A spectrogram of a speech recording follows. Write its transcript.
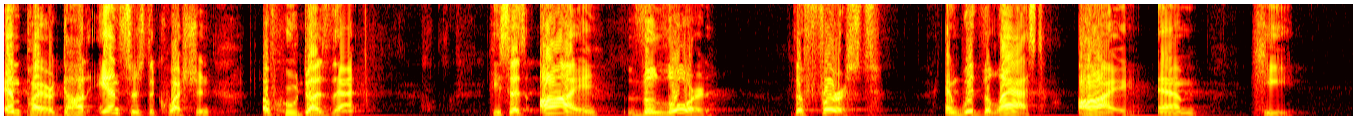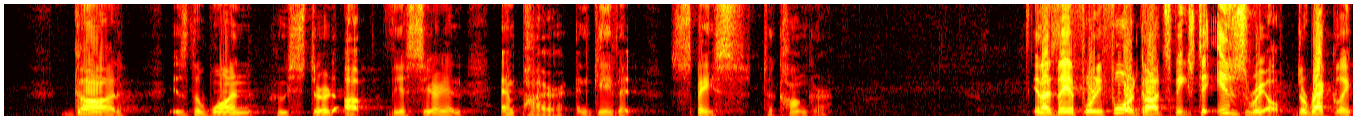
Empire, God answers the question of who does that. He says, I, the Lord, the first, and with the last, I am He. God is the one who stirred up the Assyrian Empire and gave it space to conquer. In Isaiah 44, God speaks to Israel directly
